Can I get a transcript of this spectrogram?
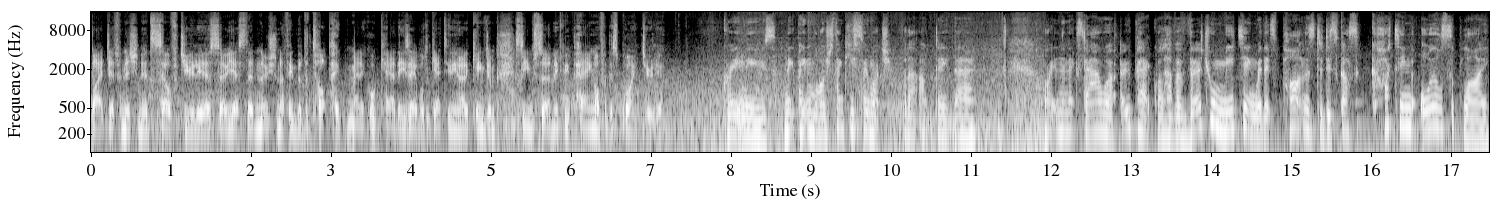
by definition itself, Julia. So, yes, the notion, I think, that the top medical care that he's able to get in the United Kingdom seems certainly to be paying off at this point, Julia. Great news. Nick Paton Walsh, thank you so much for that update there. All right, in the next hour, OPEC will have a virtual meeting with its partners to discuss cutting oil supply.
